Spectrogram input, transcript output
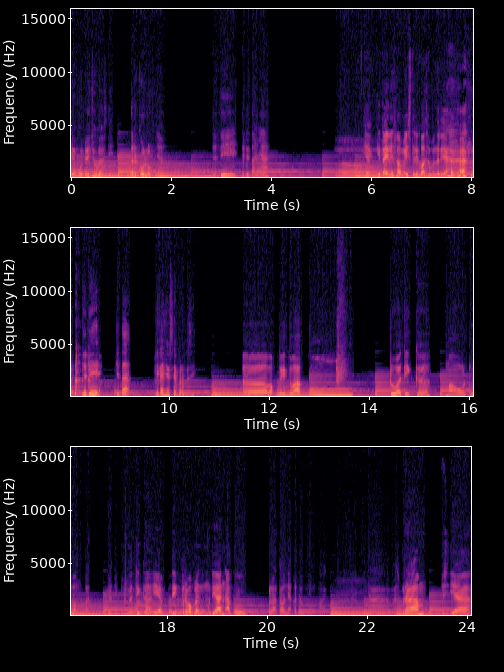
usia muda juga sih tergolongnya. Jadi ceritanya ya kita ini suami istri kok sebenarnya. Jadi kita nikahnya usia berapa sih? Eh, waktu itu aku 23 mau 24 dua tiga 23 ya di beberapa bulan kemudian aku ulang tahun yang ke-24 nah Mas Bram usia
